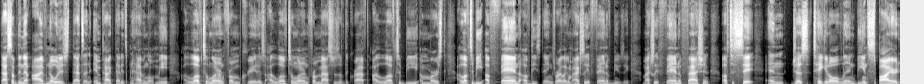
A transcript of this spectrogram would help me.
that's something that I've noticed. That's an impact that it's been having on me. I love to learn from creatives. I love to learn from masters of the craft. I love to be immersed. I love to be a fan of these things, right? Like I'm actually a fan of music. I'm actually a fan of fashion. I love to sit and just take it all in, be inspired.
